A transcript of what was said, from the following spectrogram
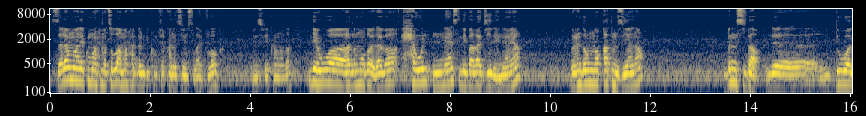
السلام عليكم ورحمة الله. مرحبا بكم في قناة يونس Live Vlog يونس في كندا. اللي هو هذا الموضوع دابا حول الناس اللي باغا تجي لهنايا وعندهم نقاط مزيانة. بالنسبة للدول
